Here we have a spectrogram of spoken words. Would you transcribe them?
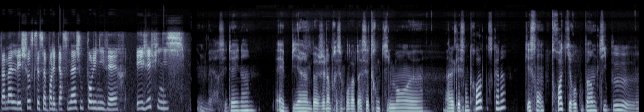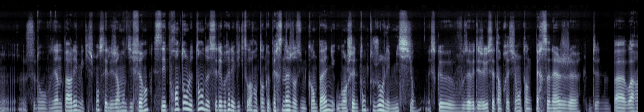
pas mal les choses, que ce soit pour les personnages ou pour l'univers. Et j'ai fini. Merci Dana. Eh bien, bah, j'ai l'impression qu'on va passer tranquillement euh, à la question 3 dans ce cas-là. Question 3 qui recoupe un petit peu euh, ce dont on vient de parler, mais qui je pense est légèrement différent. C'est prend-on le temps de célébrer les victoires en tant que personnage dans une campagne ou enchaîne-t-on toujours les missions? Est-ce que vous avez déjà eu cette impression en tant que personnage euh, de ne pas avoir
